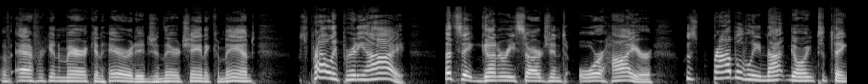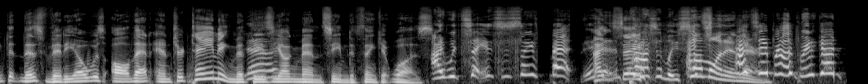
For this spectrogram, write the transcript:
of African American heritage in their chain of command who's probably pretty high? Let's say gunnery sergeant or higher, who's probably not going to think that this video was all that entertaining that these young men seem to think it was. I would say it's a safe bet. I'd say possibly I'd- someone in there. I'd say probably pretty good.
